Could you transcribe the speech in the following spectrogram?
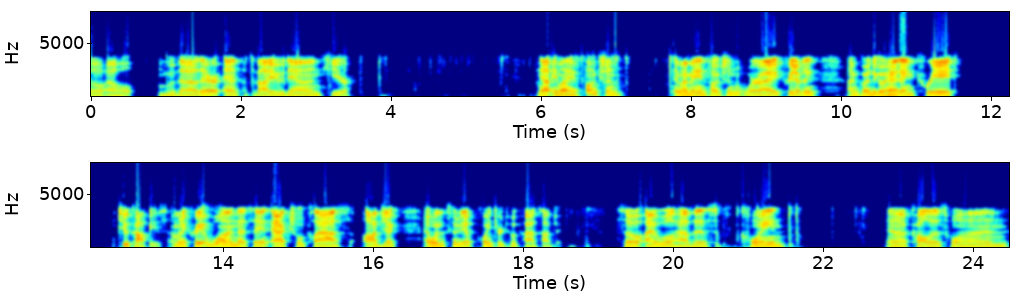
So I'll move that out of there and put the value down here. Now in my function, in my main function where I create everything, I'm going to go ahead and create two copies. I'm going to create one that's an actual class object and one that's going to be a pointer to a class object. So I will have this coin and I'll call this one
